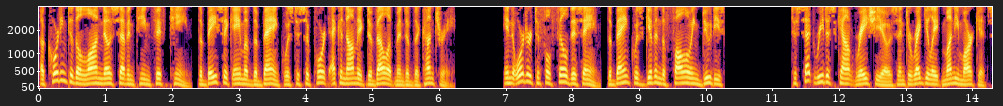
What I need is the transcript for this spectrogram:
According to the law No. 1715, the basic aim of the bank was to support economic development of the country. In order to fulfill this aim, the bank was given the following duties. To set rediscount ratios and to regulate money markets.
